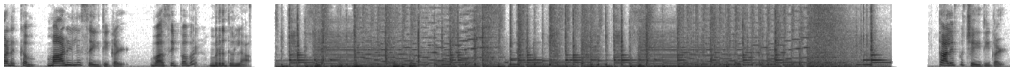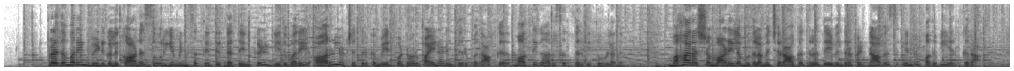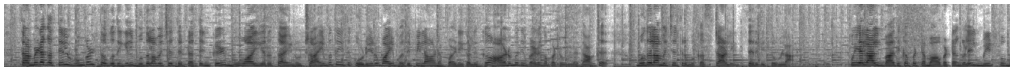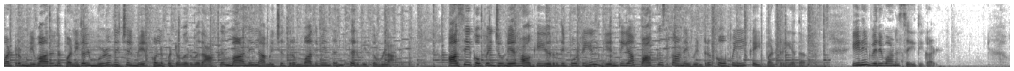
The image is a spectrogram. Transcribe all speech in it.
வணக்கம். மாநில செய்திகள். வாசிப்பவர் மிருதுலா தலைப்புச் செய்திகள். பிரதமரின் வீடுகளுக்கான சூரிய மின்சக்தி திட்டத்தின் கீழ் இதுவரை ஆறு லட்சத்திற்கு மேற்பட்டோர் பயனடைந்திருப்பதாக மத்திய அரசு தெரிவித்துள்ளது. மகாராஷ்டிர மாநில முதலமைச்சராக திரு தேவேந்திர பட்னாவிஸ் இன்று பதவியேற்கிறார். தமிழகத்தில் உங்கள் தொகுதியில் முதலமைச்சர் திட்டத்தின் கீழ் மூவாயிரத்து ஐநூற்று ஐம்பத்தைந்து கோடி ரூபாய் மதிப்பிலான பணிகளுக்கு அனுமதி வழங்கப்பட்டுள்ளதாக முதலமைச்சர் திரு மு க ஸ்டாலின் தெரிவித்துள்ளார். புயலால் பாதிக்கப்பட்ட மாவட்டங்களில் மீட்பு மற்றும் நிவாரணப் பணிகள் முழுவீச்சில் மேற்கொள்ளப்பட்டு வருவதாக மாநில அமைச்சர் திரு மதுவேந்தன் தெரிவித்துள்ளார். ஆசிய கோப்பை ஜூனியர் ஹாக்கி இறுதிப் போட்டியில் இந்தியா பாகிஸ்தானை வென்று கோப்பையை கைப்பற்றியது. இனி விரிவான செய்திகள்.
